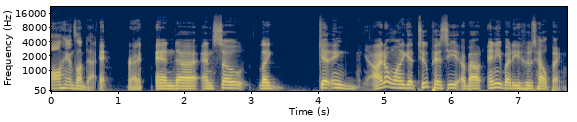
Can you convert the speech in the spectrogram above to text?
all hands on deck right and uh, and so like getting I don't want to get too pissy about anybody who's helping.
